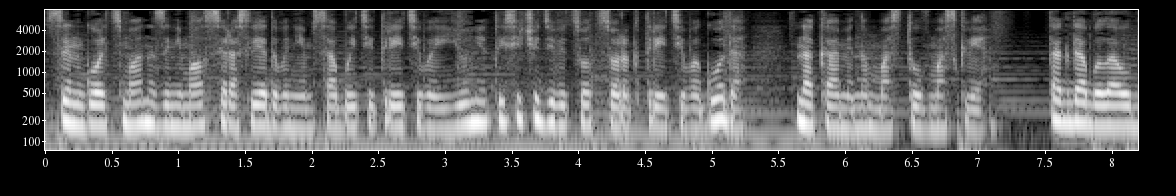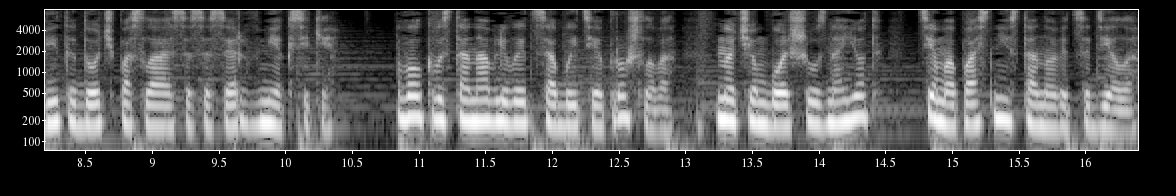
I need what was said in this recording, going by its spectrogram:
сын Гольцмана занимался расследованием событий 3 июня 1943 года на Каменном мосту в Москве. Тогда была убита дочь посла СССР в Мексике. Волк восстанавливает события прошлого, но чем больше узнает, тем опаснее становится дело.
